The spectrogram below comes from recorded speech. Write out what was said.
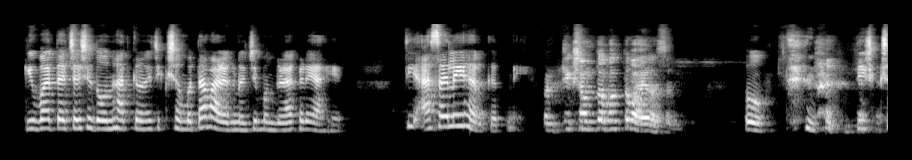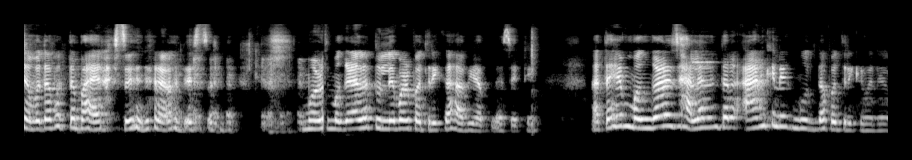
किंवा त्याच्याशी दोन हात करण्याची क्षमता बाळगणं जी मंगळाकडे आहे. ती असायलाही हरकत नाही. पण ती क्षमता फक्त बाहेर असावी. हो. ती क्षमता फक्त बाहेर असते घरामध्ये असते म्हणून मंगळाला तुल्यबळ पत्रिका हवी आपल्यासाठी. आता हे मंगळ झाल्यानंतर आणखीन एक मुद्दा पत्रिकेमध्ये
